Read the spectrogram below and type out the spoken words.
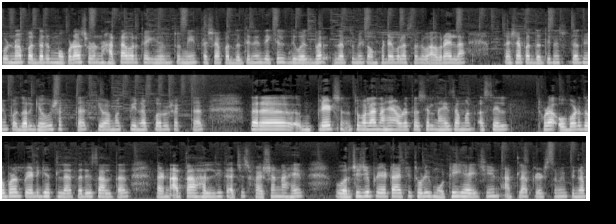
पूर्ण पदर मोकळा सोडून हातावर ते घेऊन तुम्ही तशा पद्धतीने देखील दिवसभर जर तुम्ही कम्फर्टेबल असाल वावरायला तशा पद्धतीने सुद्धा तुम्ही पदर घेऊ शकतात किंवा मग पिनअप करू शकतात. तर प्लेट्स तुम्हाला नाही आवडत असेल नाही जमत असेल थोडा ओबडधोबड प्लेट घेतल्या तरी चालतात. कारण आता हल्ली त्याचीच फॅशन आहेत. वरची जी प्लेट आहे ती थोडी मोठी घ्यायची आणि आतल्या प्लेट्स तुम्ही पिनअप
